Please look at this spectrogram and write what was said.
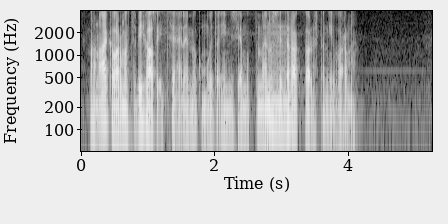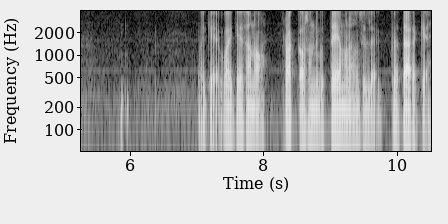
Mä oon aika varma, että se vihasi itseään enemmän kuin muita ihmisiä, mutta mä en mm-hmm. ole siitä rakkaudesta niin varma. Vaikea, vaikea sanoa. Rakkaus on niin teemana on sille kyllä tärkeä.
